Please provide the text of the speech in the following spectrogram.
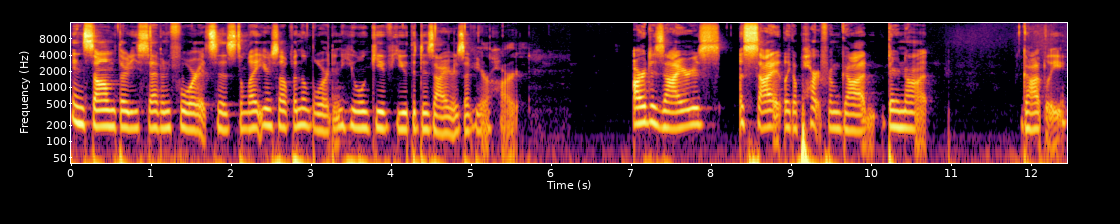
In Psalm 37 4, it says, Delight yourself in the Lord, and he will give you the desires of your heart. Our desires, aside, like apart from God, they're not godly.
